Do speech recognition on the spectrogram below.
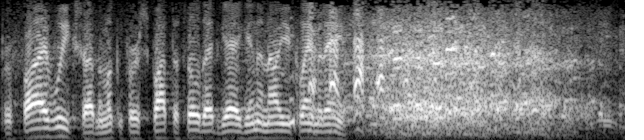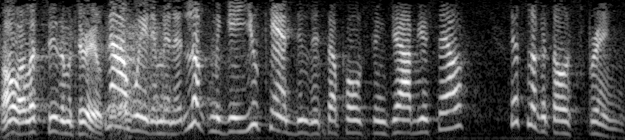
For five weeks, I've been looking for a spot to throw that gag in, and now you claim it ain't. oh, well, let's see the materials. Now, wait a minute. Look, McGee, you can't do this upholstering job yourself. Just look at those springs.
